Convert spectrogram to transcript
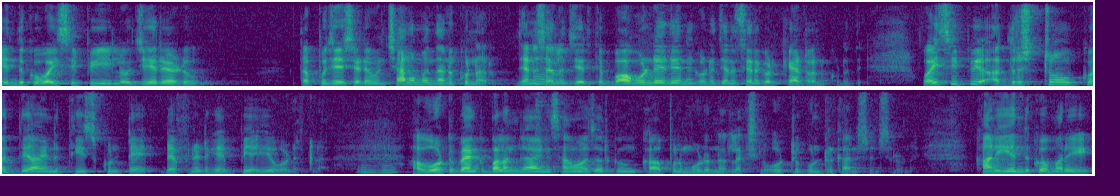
ఎందుకు వైసీపీలో చేరాడు తప్పు చేసాడని చాలామంది అనుకున్నారు. జనసేనలో చేరితే బాగుండేది అని కూడా జనసేన కూడా కేటర్ అనుకున్నది. వైసీపీ అదృష్టం కొద్దీ ఆయన తీసుకుంటే డెఫినెట్గా ఎంపీ అయ్యేవాడు అక్కడ. ఆ ఓటు బ్యాంక్ బలంగా ఆయన సమాజ వర్గం కాపులు మూడున్నర లక్షల ఓట్లు గుంటూరు కాన్స్టిట్యూన్సీలు ఉన్నాయి. కానీ ఎందుకో మరి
